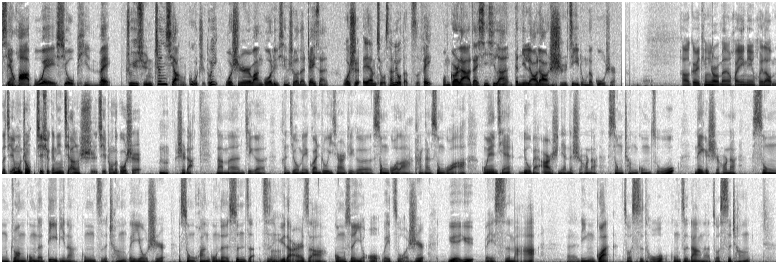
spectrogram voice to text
闲话不为秀品味，追寻真相故纸堆。我是万国旅行社的 Jason，我是 AM 九三六的子飞。我们哥俩在新西兰跟您聊聊《史记》中的故事。好，各位听友们，欢迎您回到我们的节目中，继续跟您讲《史记》中的故事。嗯，是的。那么这个很久没关注一下这个宋国了啊，看看宋国啊。公元前六百二十年的时候呢，宋成公卒。那个时候呢，宋庄公的弟弟呢，公子成为右师；宋桓公的孙子子瑜的儿子啊，公孙友为左师；乐玉为司马，呃，林冠做司徒，公子荡呢做司成，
